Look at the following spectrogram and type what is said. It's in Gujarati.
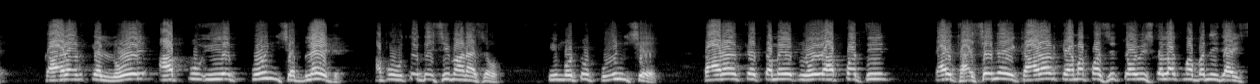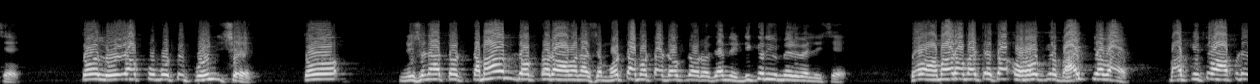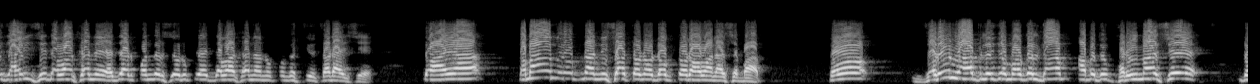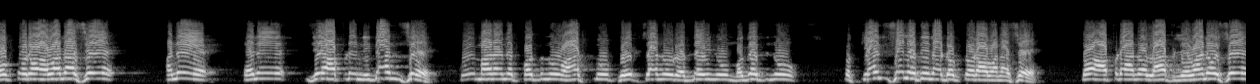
કારણ કે લોહી આપવું એ એક પુંજ છે, બ્લેડ. આપવું હું તો દેશી માણસ એ મોટું પુંજ છે. કારણ કે તમે એક લોહી આપવાથી કાંઈ થશે નહીં. કારણ કે એમાં પછી ચોવીસ કલાકમાં બની જાય છે. તો લોહી આપવું મોટું પૂંજ છે. તો નિષ્ણાતો તમામ ડોક્ટરો આવવાના છે. મોટા મોટા ડોક્ટરો જેમની ડિગ્રી મેળવેલી છે. તો અમારા માટે તો અહોગ્ય ભાગ કહેવાય. બાકી તો આપણે જાય છે દવાખાને, હજાર પંદરસો રૂપિયા દવાખાનાનું પગથિયું ચડાય છે. તો અહીંયા તમામ રોગના નિષ્ણાતોનો ડોક્ટરો આવવાના છે બાપ. તો જરૂર લાભ લેજો મોગલધામ. આ બધું ફરીમાં છે. ડોક્ટરો આવવાના છે. અને એને જે આપણે નિદાન છે કોઈ માણસને પગનું, હાથનું, ફેફસાનું, હૃદયનું, મગજનું કેન્સર હતીના ડોક્ટર આવવાના છે. તો આપણે આનો લાભ લેવાનો છે.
